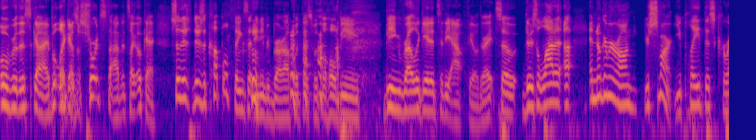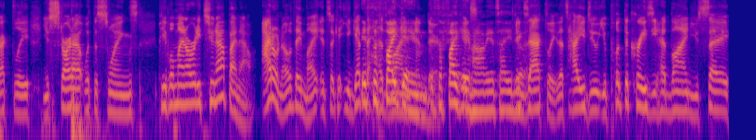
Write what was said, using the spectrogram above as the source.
over this guy, but like as a shortstop, it's like okay. So there's there's a couple things that need to be brought up with this, with the whole being being relegated to the outfield, right? So there's a lot of, uh, and don't get me wrong, you're smart. You played this correctly. You start out with the swings people might already tune out by now. I don't know. They might. It's like you get it's the, the fight game. It's the fight game, it's, Javi. It's how you do exactly. It. That's how you do. You put the crazy headline. You say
